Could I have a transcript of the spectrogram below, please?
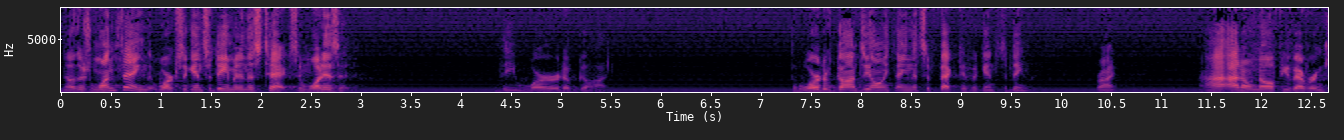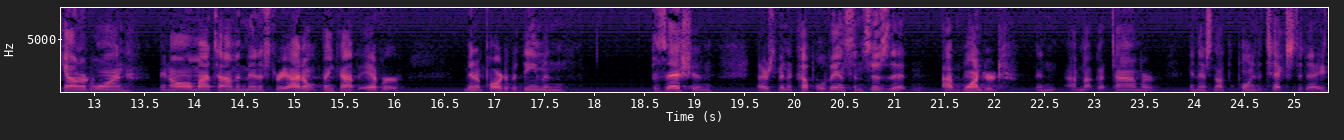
No, there's one thing that works against a demon in this text, and what is it? The Word of God. The Word of God's the only thing that's effective against a demon, right? I, I don't know if you've ever encountered one in all my time in ministry. I don't think I've ever been a part of a demon possession. There's been a couple of instances that I've wondered, and I've not got time, or and that's not the point of the text today.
